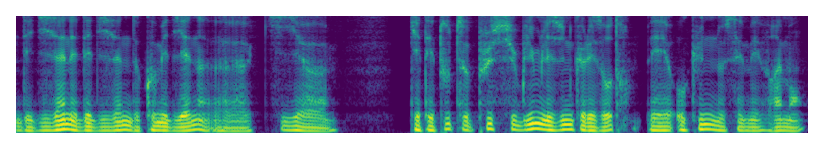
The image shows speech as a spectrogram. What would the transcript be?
des, dizaines et des dizaines de comédiennes qui, qui étaient toutes plus sublimes les unes que les autres, et aucune ne s'aimait vraiment.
